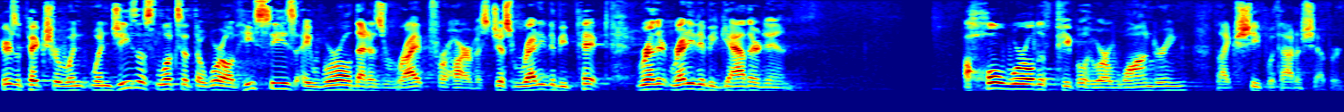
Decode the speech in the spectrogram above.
here's a picture, when, when Jesus looks at the world, he sees a world that is ripe for harvest, just ready to be picked, ready, ready to be gathered in. A whole world of people who are wandering like sheep without a shepherd.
